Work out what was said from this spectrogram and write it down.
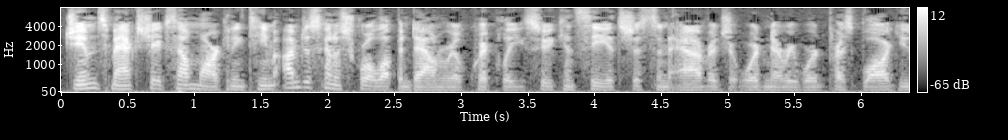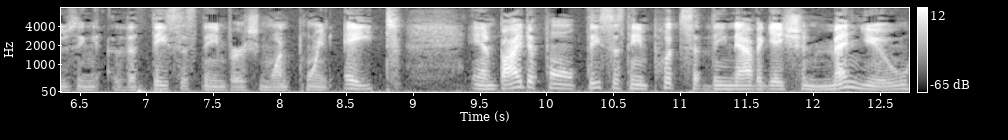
Jim's MaxGXL marketing team. I'm just going to scroll up and down real quickly so you can see it's just an average ordinary WordPress blog using the thesis theme version 1.8. And by default, thesis theme puts the navigation menu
